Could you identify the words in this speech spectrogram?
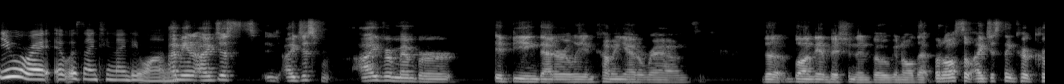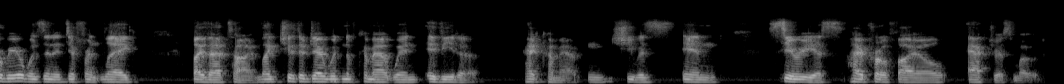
you were right. It was 1991. I mean, I just, I just, I remember it being that early and coming out around the Blonde Ambition and Vogue and all that. But also, I just think her career was in a different leg by that time. Like Truth or Dare wouldn't have come out when Evita had come out, and she was in serious, high-profile actress mode.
